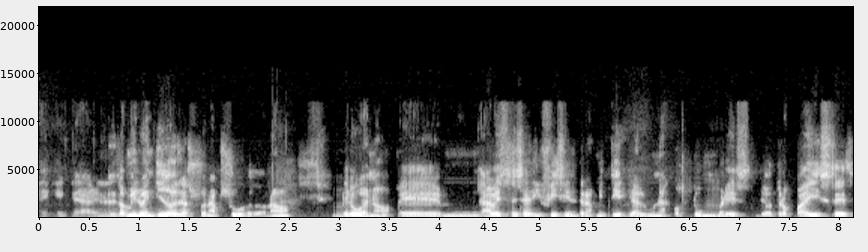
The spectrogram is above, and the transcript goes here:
en el 2022 ya suena absurdo, ¿no? Mm. Pero bueno, a veces es difícil transmitir algunas costumbres mm. de otros países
